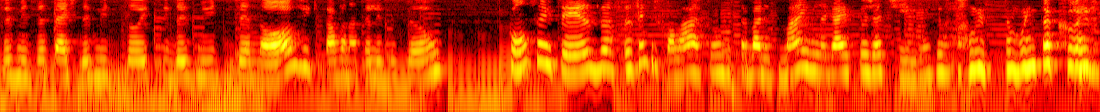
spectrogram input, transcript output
2017, 2018 e 2019, que estava na televisão com certeza, eu sempre falo, ah, foi um dos trabalhos mais legais que eu já tive, mas eu falo isso pra muita coisa.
